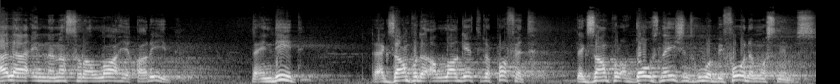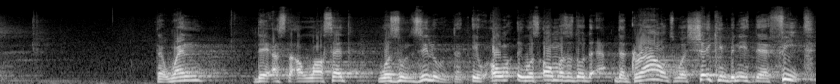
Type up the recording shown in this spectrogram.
ألا إن نصر الله قريب That indeed, the example that Allah gave to the Prophet, the example of those nations who were before the Muslims, that when they, as the Allah said, وَزُلْزِلُوا That it, it was almost as though the, the grounds were shaking beneath their feet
